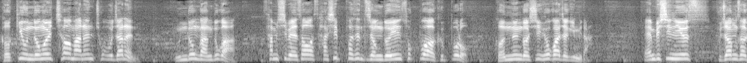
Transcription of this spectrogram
걷기 운동을 처음 하는 초보자는 운동 강도가 30에서 40% 정도인 속보와 급보로 걷는 것이 효과적입니다. MBC 뉴스 구정석입니다.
